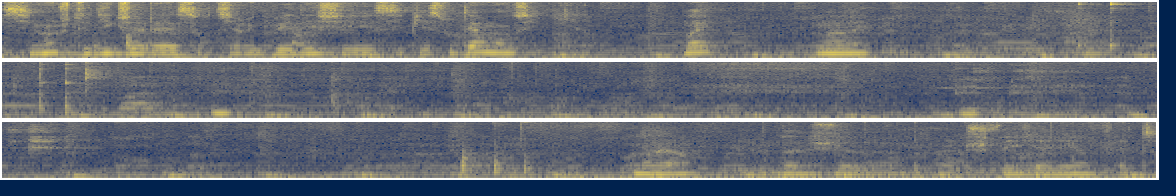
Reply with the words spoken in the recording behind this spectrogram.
Sinon, je t'ai dit que j'allais sortir une BD chez Six Pieds Sous Terre, moi aussi. Ouais, ouais, ouais. Voilà, bah, je, je vais y aller en fait.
